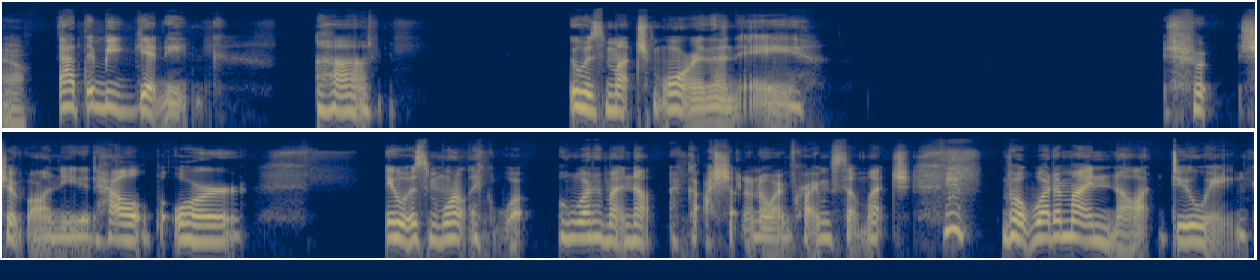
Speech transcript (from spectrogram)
Yeah. at the beginning uh, it was much more than a Sh- Siobhan needed help or it was more like what what am I not gosh I don't know why I'm crying so much but what am I not doing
